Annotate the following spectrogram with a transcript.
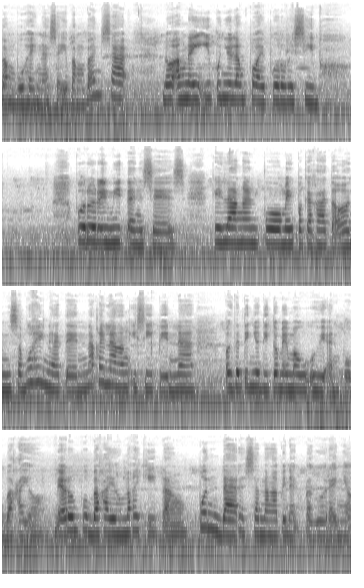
habang buhay nasa ibang bansa. No, ang naiipon nyo lang po ay puro resibo. Puro remittances. Kailangan po may pagkakataon sa buhay natin na kailangang isipin na pagdating nyo dito may mauuwian po ba kayo? Meron po ba kayong makikitang pundar sa mga pinagpaguran nyo?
